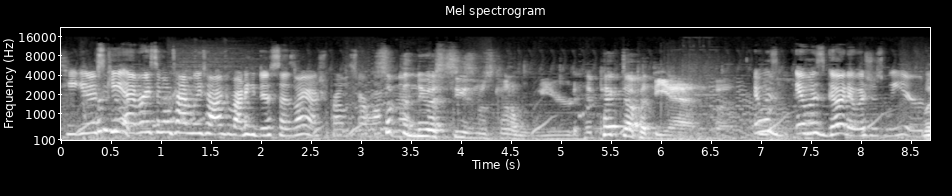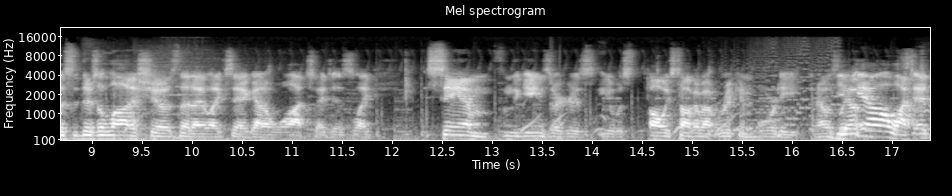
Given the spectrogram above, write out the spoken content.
He just keep every single time we talk about it, he just says, "Oh yeah, I should probably start watching Except the newest season was kind of weird. It picked up at the end, but It was it was good. It was just weird. Listen, there's a lot of shows that I like say I gotta watch, and I just like. Sam from the Game Circus, you know, was always talking about Rick and Morty, and I was like, Yep. "Yeah, I'll watch it."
